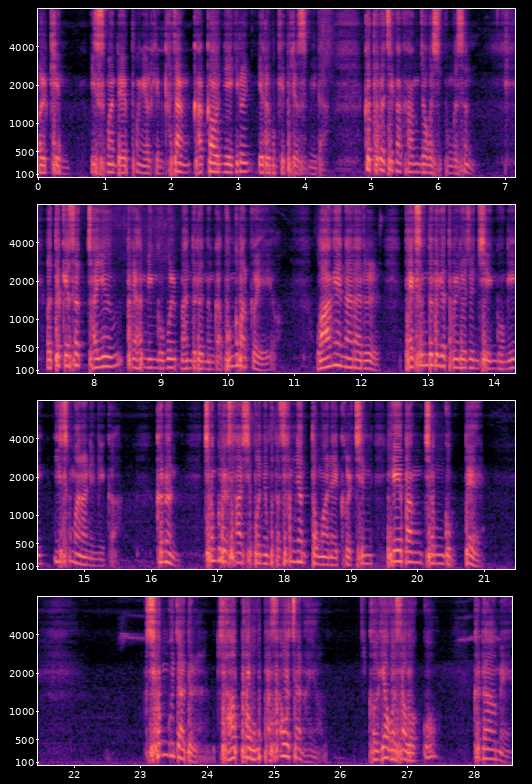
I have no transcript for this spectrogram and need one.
얽힌 이수만 대통령에 얽힌 가장 가까운 얘기를 여러분께 드렸습니다. 끝으로 제가 강조하고 싶은 것은 어떻게 해서 자유 대한민국을 만들었는가 궁금할 거예요. 왕의 나라를 백성들에게 돌려준 주인공이 이승만 아닙니까? 그는 1945년부터 3년 동안에 걸친 해방 전국 때 선구자들 좌파 우파 싸웠잖아요. 거기하고 싸웠고 그 다음에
